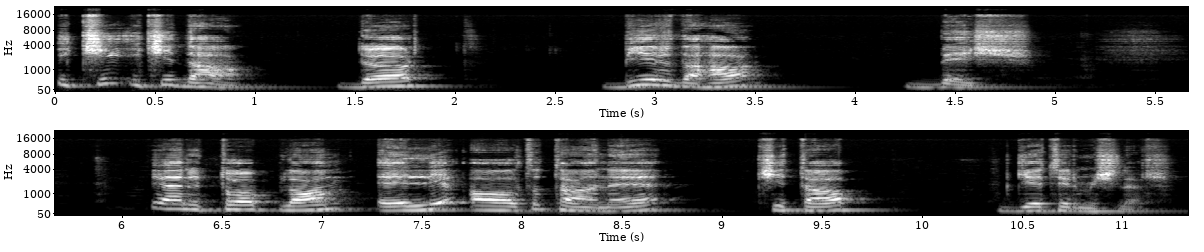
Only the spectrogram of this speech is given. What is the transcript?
2 2 daha 4 1 daha 5 yani toplam 56 tane kitap getirmişler.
